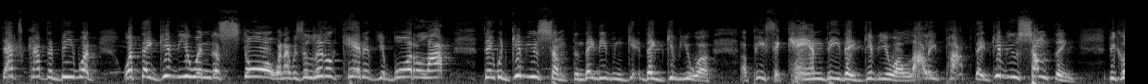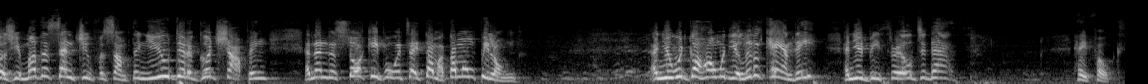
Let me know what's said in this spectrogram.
That's got to be what, what they give you in the store. When I was a little kid, if you bought a lot, they would give you something. They'd even gi- they'd give you a, a piece of candy. They'd give you a lollipop. They'd give you something because your mother sent you for something. You did a good shopping, and then the storekeeper would say, "Toma, toma un pilón," and you would go home with your little candy, and you'd be thrilled to death. Hey, folks,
